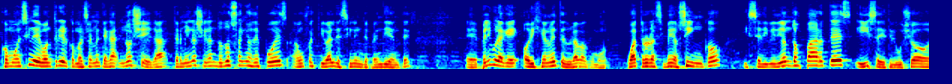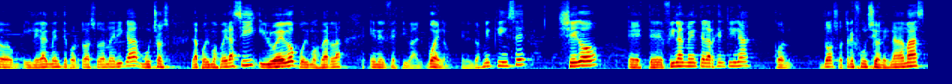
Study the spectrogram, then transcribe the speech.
como el cine de Von Trier comercialmente acá no llega, terminó llegando dos años después a un festival de cine independiente. Eh, película que originalmente duraba como cuatro horas y medio, cinco, y se dividió en dos partes y se distribuyó ilegalmente por toda Sudamérica. Muchos la pudimos ver así y luego pudimos verla en el festival. Bueno, en el 2015 llegó este, finalmente a la Argentina con dos o tres funciones nada más,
